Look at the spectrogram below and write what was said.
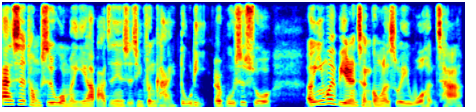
但是同时，我们也要把这件事情分开独立，而不是说。而因为别人成功了，所以我很差；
